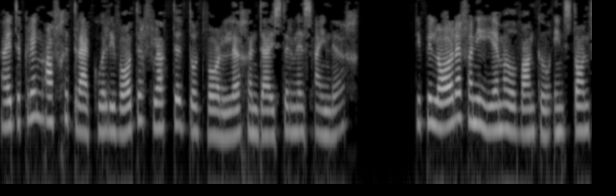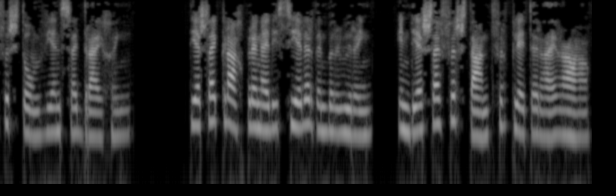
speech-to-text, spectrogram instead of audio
Hij het kring afgetrek oor die watervlakte tot waar lig en duisternis eindig. Die pilare van die hemel wankel en staan verstom weens sy dreiging. Deer sy kracht bring hy die sedert in beroering, en deer sy verstand verpletter hy raap.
